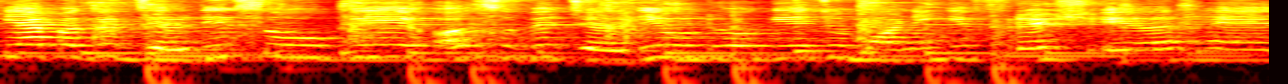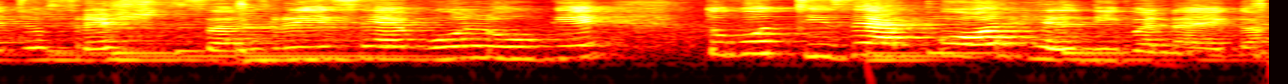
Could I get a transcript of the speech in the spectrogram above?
कि आप अगर जल्दी सोओगे और सुबह जल्दी उठोगे, जो मॉर्निंग की फ्रेश एयर है, जो फ्रेश सन रेज है, वो लोगे तो वो चीज़ें आपको और हेल्दी बनाएगा।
